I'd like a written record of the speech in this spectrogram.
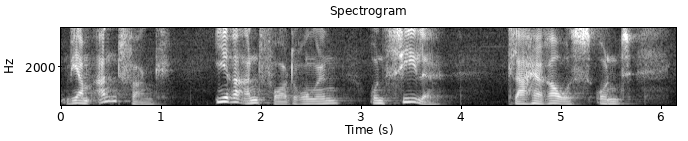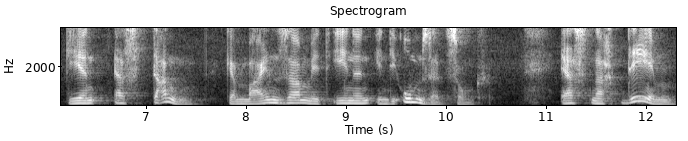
wir am Anfang Ihre Anforderungen und Ziele klar heraus und gehen erst dann gemeinsam mit Ihnen in die Umsetzung. Erst nachdem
